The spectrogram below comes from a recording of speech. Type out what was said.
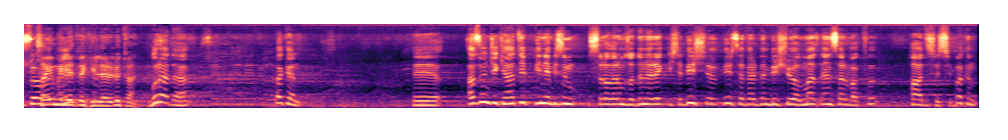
Kusura Sayın bakmayın. milletvekilleri lütfen. Burada bakın e, az önceki hatip yine bizim sıralarımıza dönerek işte bir şey- bir seferden bir şey olmaz Ensar Vakfı hadisesi. Bakın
